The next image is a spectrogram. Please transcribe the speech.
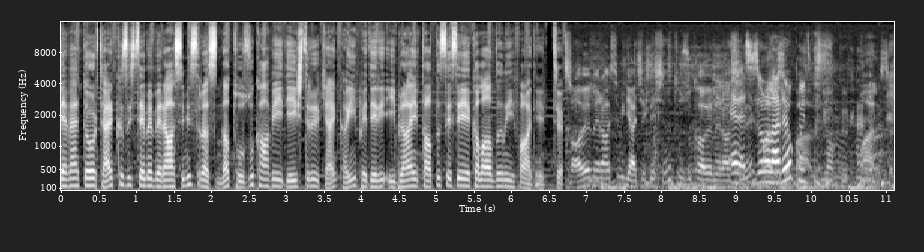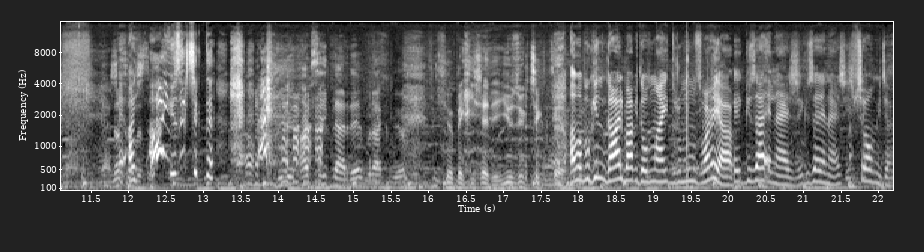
Levent Dörter kız isteme merasimi sırasında tuzlu kahveyi değiştirirken kayınpederi İbrahim Tatlıses'e yakalandığını ifade etti. Kahve merasimi gerçekleşti mi? Tuzlu kahve merasimi. Evet siz oralarda yok muydunuz? Maalesef abi. Maalesef. Nasıl Ay, oldu? ay yüzük çıktı. Bugün aksiliklerde bırakmıyor. Köpek işedi, yüzük çıktı. Ama bugün galiba bir dolunay durumumuz var ya. E, güzel enerji, güzel enerji. Hiçbir şey olmayacak.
